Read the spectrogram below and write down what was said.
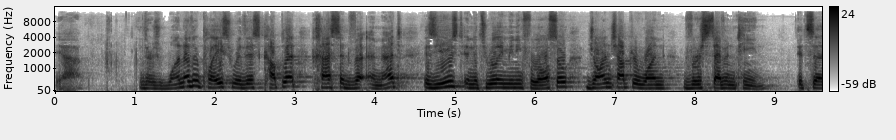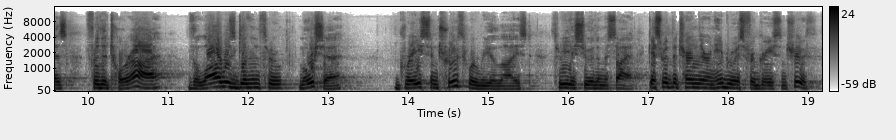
Yeah. There's one other place where this couplet, chesed ve'emet, is used, and it's really meaningful also. John chapter 1, verse 17. It says, For the Torah, the law was given through Moshe, grace and truth were realized through Yeshua the Messiah. Guess what the term there in Hebrew is for grace and truth?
